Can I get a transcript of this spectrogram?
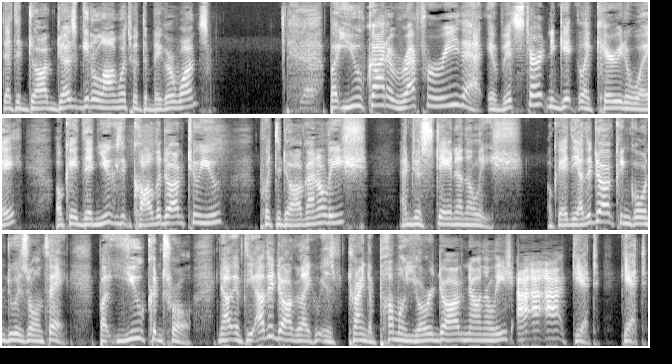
that the dog does get along with with the bigger ones. But you've got to referee that. If it's starting to get like carried away, okay, then you can call the dog to you, put the dog on a leash, and just stand on the leash. Okay, the other dog can go and do his own thing, but you control. Now, if the other dog like is trying to pummel your dog now on the leash, ah ah ah, get get.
